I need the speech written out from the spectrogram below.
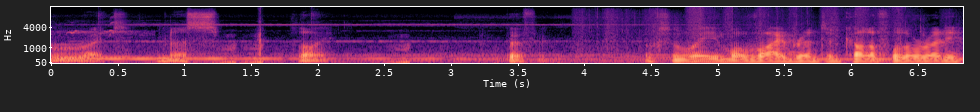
let's fly. Perfect. Looks way more vibrant and colorful already.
